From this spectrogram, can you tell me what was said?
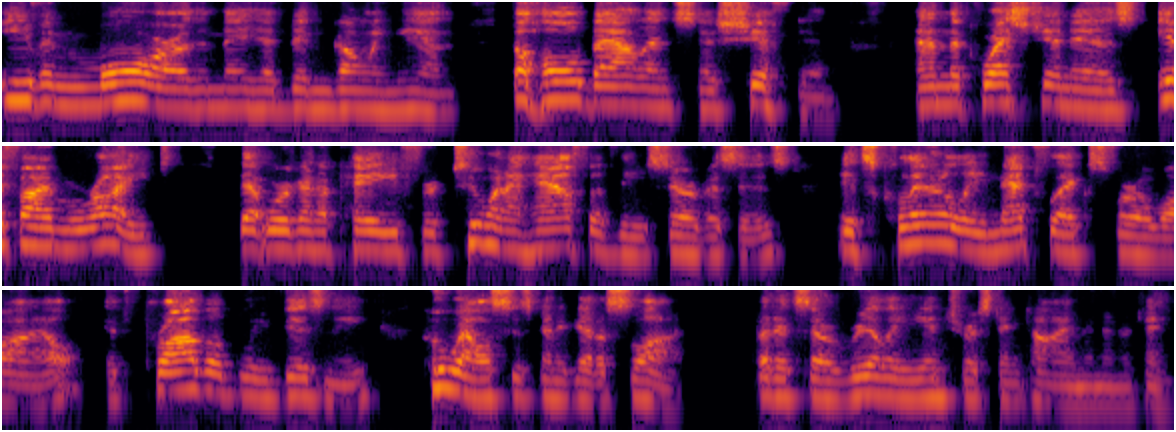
even more than they had been going in. The whole balance has shifted. And the question is if I'm right that we're going to pay for two and a half of these services, it's clearly Netflix for a while, it's probably Disney. Who else is going to get a slot? But it's a really interesting time in entertainment.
